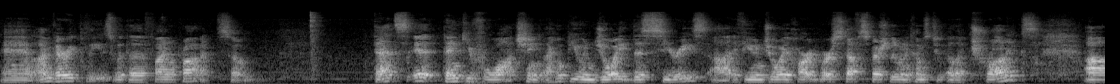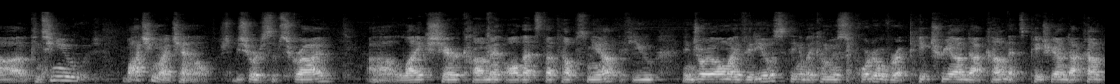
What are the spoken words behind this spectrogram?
and I'm very pleased with the final product. So that's it. Thank you for watching. I hope you enjoyed this series. Uh, if you enjoy hardware stuff, especially when it comes to electronics, uh, continue watching my channel. Be sure to subscribe, uh, like, share, comment. All that stuff helps me out. If you enjoy all my videos, think about becoming a supporter over at patreon.com. That's patreon.com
